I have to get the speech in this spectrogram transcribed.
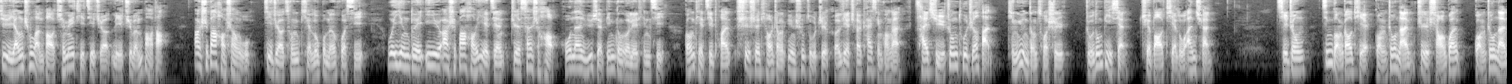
据羊城晚报全媒体记者李志文报道，二十八号上午，记者从铁路部门获悉，为应对一月二十八号夜间至三十号湖南雨雪冰冻恶劣天气，广铁集团适时调整运输组织和列车开行方案，采取中途折返、停运等措施，主动避险，确保铁路安全。其中，京广高铁广州南至韶关、广州南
